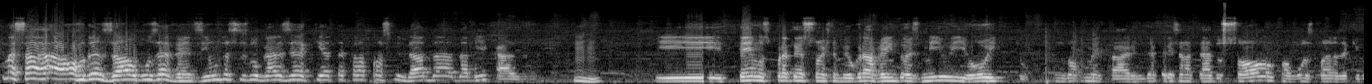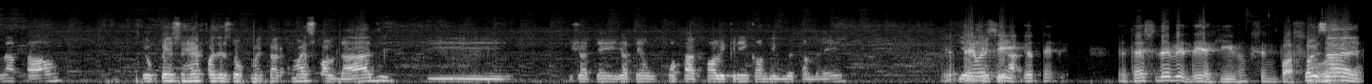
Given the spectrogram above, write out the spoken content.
começar a organizar alguns eventos. E um desses lugares é aqui até pela proximidade da, da minha casa. Uhum. E temos pretensões também. Eu gravei em 2008 um documentário Independência na Terra do Sol, com algumas bandas aqui do Natal. Eu penso em refazer esse documentário com mais qualidade e já tem já tem um contato com o Alecrim, que é um amigo meu também. Eu E tenho, gente- esse, eu, tenho, eu tenho esse DVD aqui, viu, que você me passou. Pois é,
